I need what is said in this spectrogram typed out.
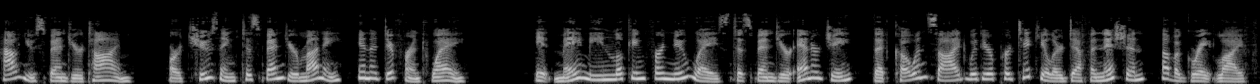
how you spend your time or choosing to spend your money in a different way. It may mean looking for new ways to spend your energy that coincide with your particular definition of a great life.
